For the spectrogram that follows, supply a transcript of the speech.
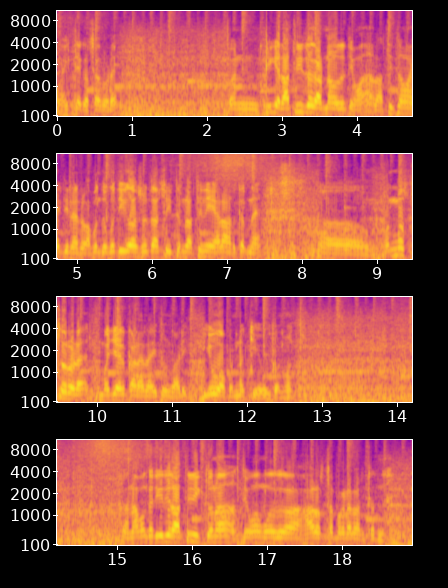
माहिती आहे कसा रोड आहे. पण ठीक आहे रात्रीचं काढणार होतं तेव्हा. रात्रीचं माहिती नाही. आपण दोघं तिघं असू तर असं इथून रात्रीने यायला हरकत नाही. पण मस्त रोड आहे. मजा येईल काढायला इथून गाडी. येऊ आपण. नक्की येऊ इकडून. कारण आपण कधी कधी रात्री निघतो ना तेव्हा मग हा रस्ता पकडायला हरकत नाही.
